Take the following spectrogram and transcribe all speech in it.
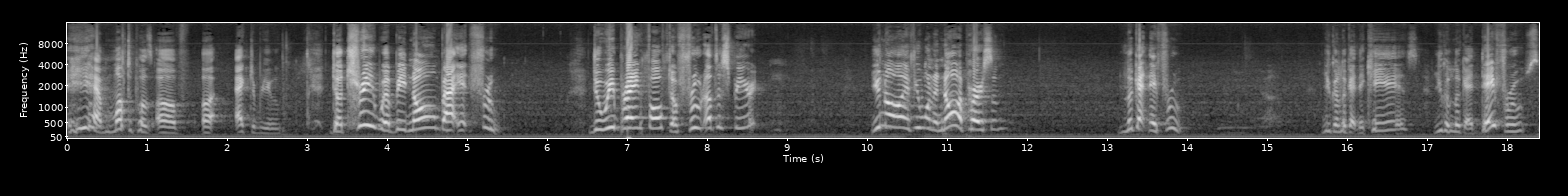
he have multiples of attributes. The tree will be known by its fruit. Do we bring forth the fruit of the Spirit? You know, if you want to know a person, look at their fruit. You can look at the kids, you can look at their fruits,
